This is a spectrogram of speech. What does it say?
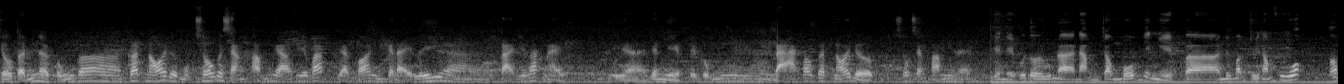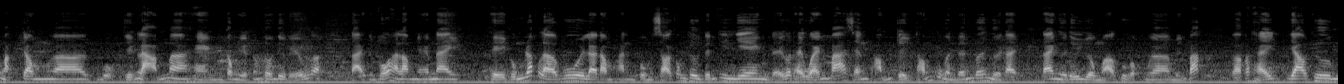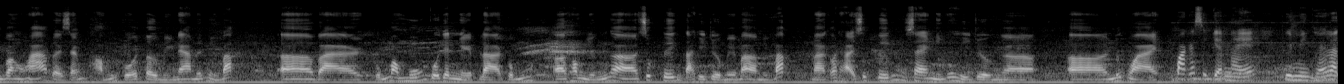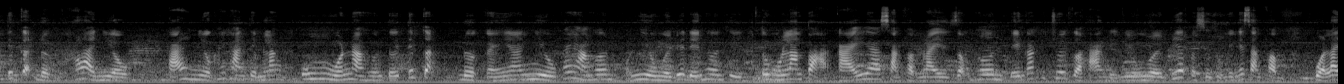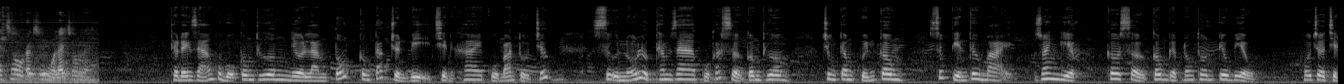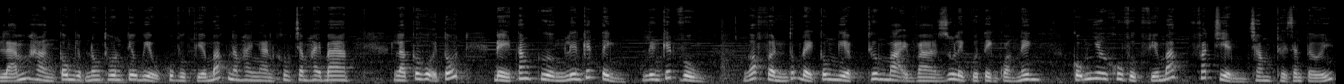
chỗ tỉnh là cũng có kết nối được một số cái sản phẩm ra phía Bắc và có những cái đại lý ờ, tại phía Bắc này thì à, doanh nghiệp thì cũng đã có kết nối được số sản phẩm như thế. Doanh nghiệp của tôi cũng là nằm trong bốn doanh nghiệp à, nước mắm truyền thống Phú Quốc, có mặt trong à, cuộc triển lãm hàng công nghiệp nông thôn tiêu biểu tại thành phố Hạ Long ngày hôm nay thì cũng rất là vui là đồng hành cùng Sở Công Thương tỉnh Kiên Giang để có thể quảng bá sản phẩm truyền thống của mình đến với người tay tay người tiêu dùng ở khu vực miền Bắc và có thể giao thương văn hóa về sản phẩm của từ miền Nam đến miền Bắc à, và cũng mong muốn của doanh nghiệp là cũng à, không những à, xúc tiến tại thị trường miền à, miền Bắc mà có thể xúc tiến sang những cái thị trường à, à, nước ngoài. Qua cái sự kiện này thì mình thấy là tiếp cận được khá là nhiều khá là nhiều khách hàng tiềm năng cũng muốn là hướng tới tiếp cận được cái nhiều khách hàng hơn có nhiều người biết đến hơn thì tôi muốn lan tỏa cái sản phẩm này rộng hơn đến các cái chuỗi cửa hàng để nhiều người biết và sử dụng những cái sản phẩm của Lai Châu đặc trưng của Lai Châu này. Theo đánh giá của Bộ Công Thương, nhờ làm tốt công tác chuẩn bị triển khai của ban tổ chức, sự nỗ lực tham gia của các sở công thương, trung tâm khuyến công, xúc tiến thương mại, doanh nghiệp, cơ sở công nghiệp nông thôn tiêu biểu, Hội trợ triển lãm hàng công nghiệp nông thôn tiêu biểu khu vực phía Bắc năm 2023 là cơ hội tốt để tăng cường liên kết tỉnh, liên kết vùng, góp phần thúc đẩy công nghiệp, thương mại và du lịch của tỉnh Quảng Ninh cũng như khu vực phía Bắc phát triển trong thời gian tới.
